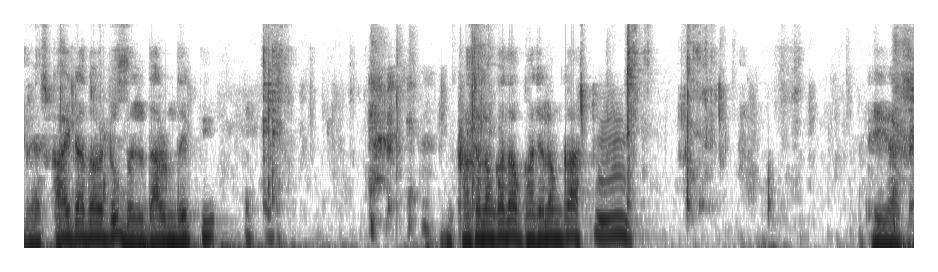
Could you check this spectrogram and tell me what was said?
ব্যাস কাইটা দাও একটু বেশ দারুণ দেখতি। কাঁচা লঙ্কা দাও কাঁচা লঙ্কা। হুম। ঠিক আছে।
